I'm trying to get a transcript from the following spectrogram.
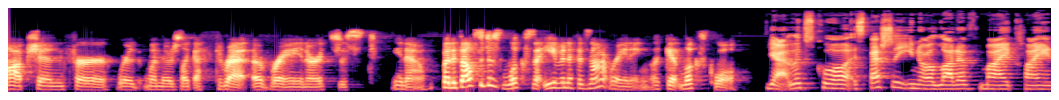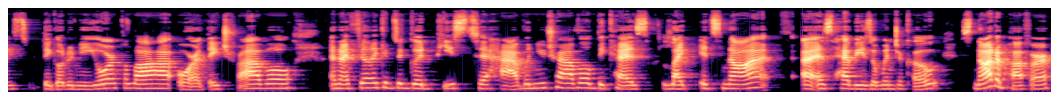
option for where when there's like a threat of rain or it's just you know but it also just looks even if it's not raining like it looks cool. Yeah it looks cool especially you know a lot of my clients they go to new york a lot or they travel and i feel like it's a good piece to have when you travel because like it's not uh, as heavy as a winter coat it's not a puffer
